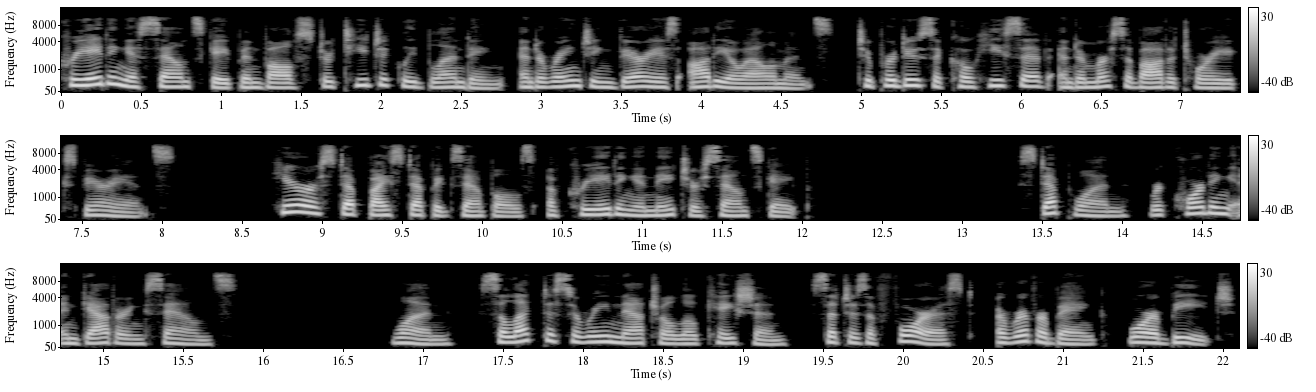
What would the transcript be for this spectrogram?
Creating a soundscape involves strategically blending and arranging various audio elements to produce a cohesive and immersive auditory experience. Here are step-by-step examples of creating a nature soundscape. Step 1. Recording and gathering sounds. 1. Select a serene natural location, such as a forest, a riverbank, or a beach,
